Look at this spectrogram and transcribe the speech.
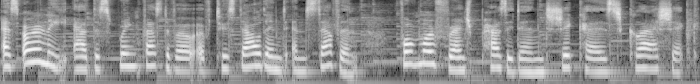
As early as the Spring Festival of 2007, former French President Jacques Chirac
